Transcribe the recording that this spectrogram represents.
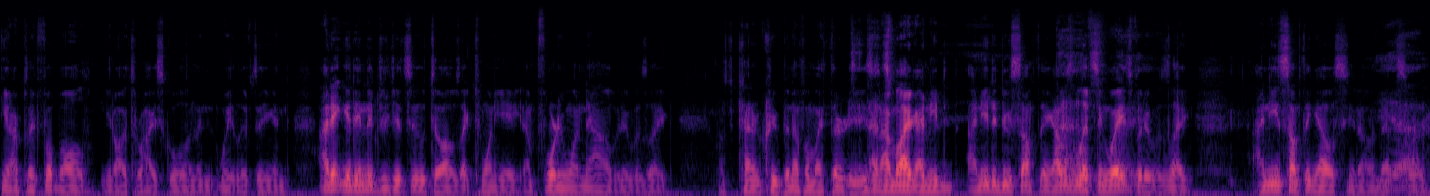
you know, I played football, you know, through high school and then weightlifting. And I didn't get into jujitsu till I was like 28. I'm 41 now, but it was like, I was kind of creeping up on my 30s. and I'm like, I need, I need to do something. I was lifting weights, right. but it was like, I need something else, you know, and that's Yeah. where,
